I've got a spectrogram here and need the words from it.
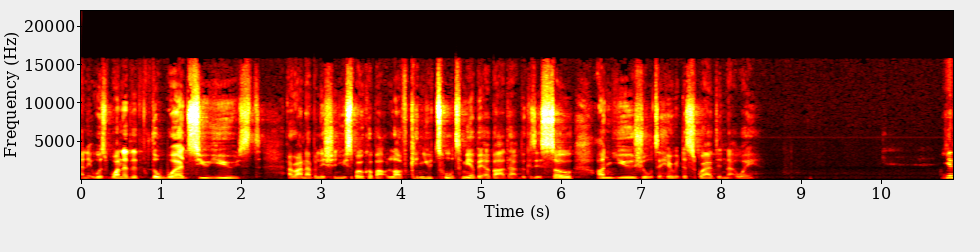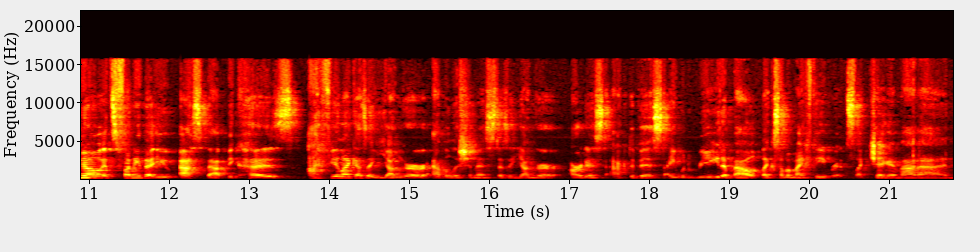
And it was one of the, the words you used around abolition. You spoke about love. Can you talk to me a bit about that? Because it's so unusual to hear it described in that way. You know, it's funny that you asked that because I feel like as a younger abolitionist, as a younger artist, activist, I would read about like some of my favorites, like Che Guevara and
